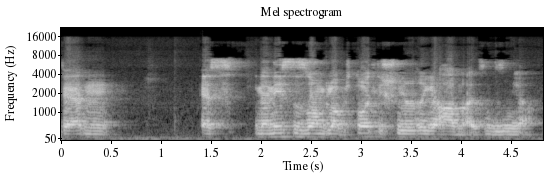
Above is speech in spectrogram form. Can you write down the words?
werden es in der nächsten Saison, glaube ich, deutlich schwieriger haben als in diesem Jahr.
